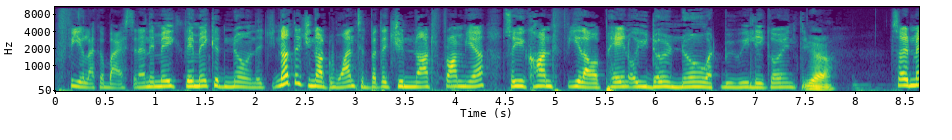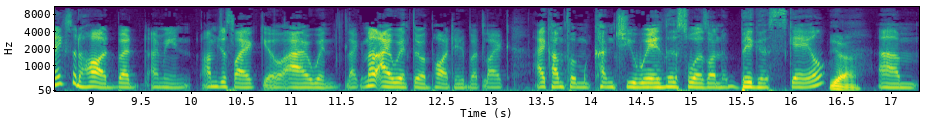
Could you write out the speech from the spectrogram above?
feel like a bystander and they make, they make it known that you, not that you're not wanted, but that you're not from here. So you can't feel our pain or you don't know what we're really going through. Yeah. So it makes it hard, but I mean, I'm just like, yo, I went, like, not I went through apartheid, but like, I come from a country where this was on a bigger scale. Yeah. Um,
